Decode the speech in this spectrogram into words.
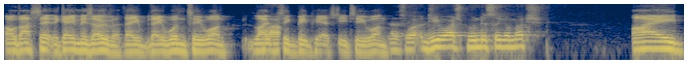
Oh, that's it. The game is over. They they won two one. Leipzig wow. beat PSG two one. That's what. Do you watch Bundesliga much? I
